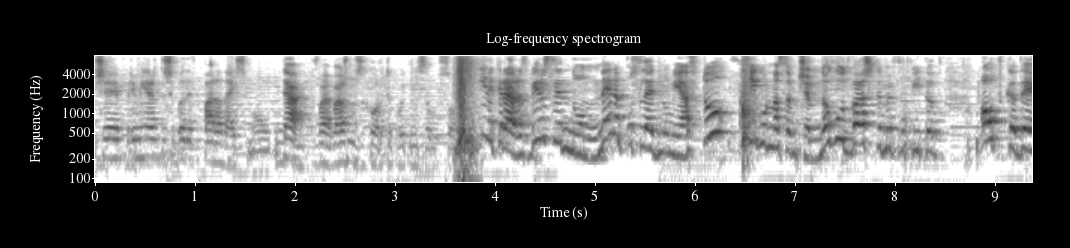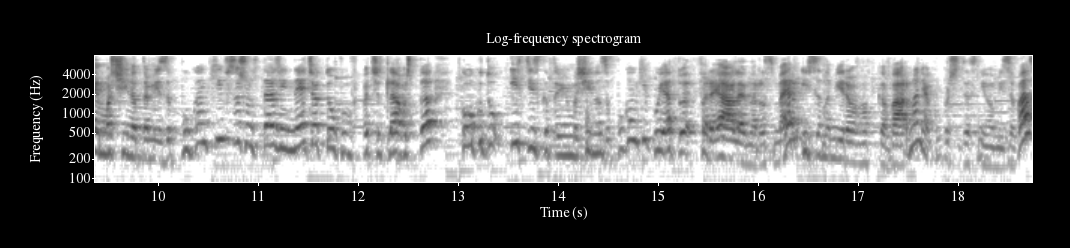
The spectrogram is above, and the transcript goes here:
че премиерата ще бъде в Paradise Mall. Да, това е важно за хората, които не са от И накрая, разбира се, но не на последно място, сигурна съм, че много от вас ще ме попитат откъде е машината ми за пуканки. Всъщност тази не е чак толкова впечатляваща, колкото истинската ми машина за пуканки, която е в реален размер и се намира в каварна. Някой път ще снимам и за вас.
